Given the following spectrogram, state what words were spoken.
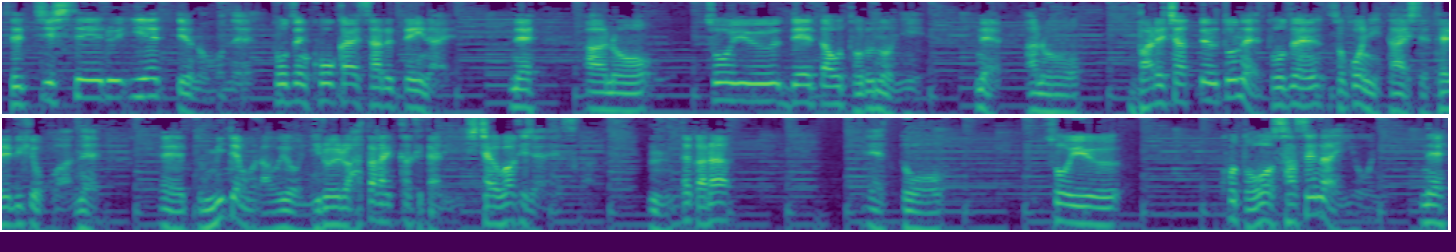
設置している家っていうのもね、当然公開されていない。ね、あの、そういうデータを取るのに、ね、あの、バレちゃってるとね、当然そこに対してテレビ局はね、えっ、ー、と、見てもらうようにいろいろ働きかけたりしちゃうわけじゃないですか。うん。だから、えっ、ー、と、そういうことをさせないように、ね、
